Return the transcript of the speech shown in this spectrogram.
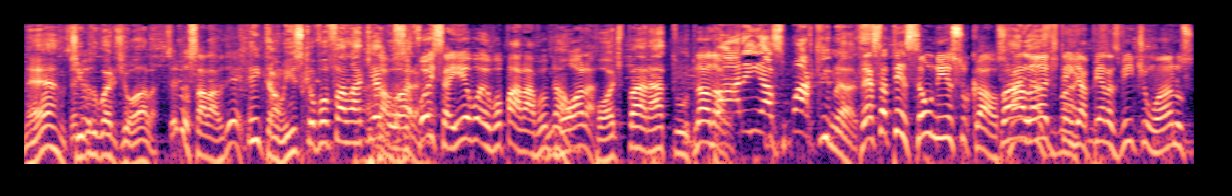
Né? O time viu? do Guardiola. Você viu o salário dele? Então, isso que eu vou falar aqui Não, agora. se for isso aí, eu, vou- eu vou parar, vou Não, embora. pode parar tudo. Não, não. Parem as máquinas. Presta atenção nisso, Carlos. Haaland tem máquinas. apenas 21 anos,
